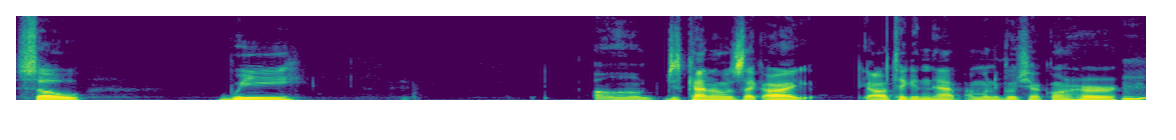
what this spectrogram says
so we um just kind of was like, all right, y'all take a nap. I'm gonna go check on her. Mhm.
